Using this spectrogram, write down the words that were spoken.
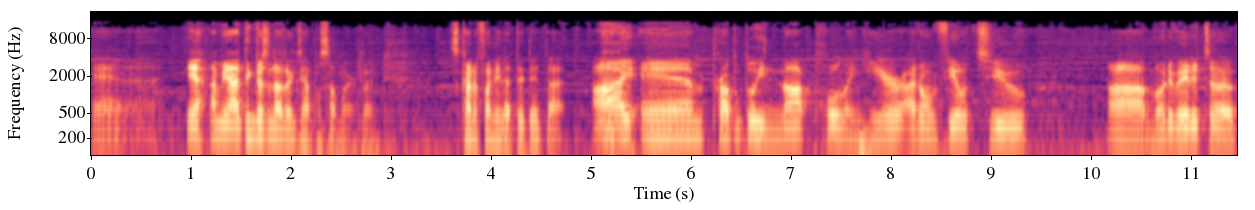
And uh, yeah, I mean, I think there's another example somewhere, but it's kind of funny that they did that. I am probably not pulling here. I don't feel too uh, motivated to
